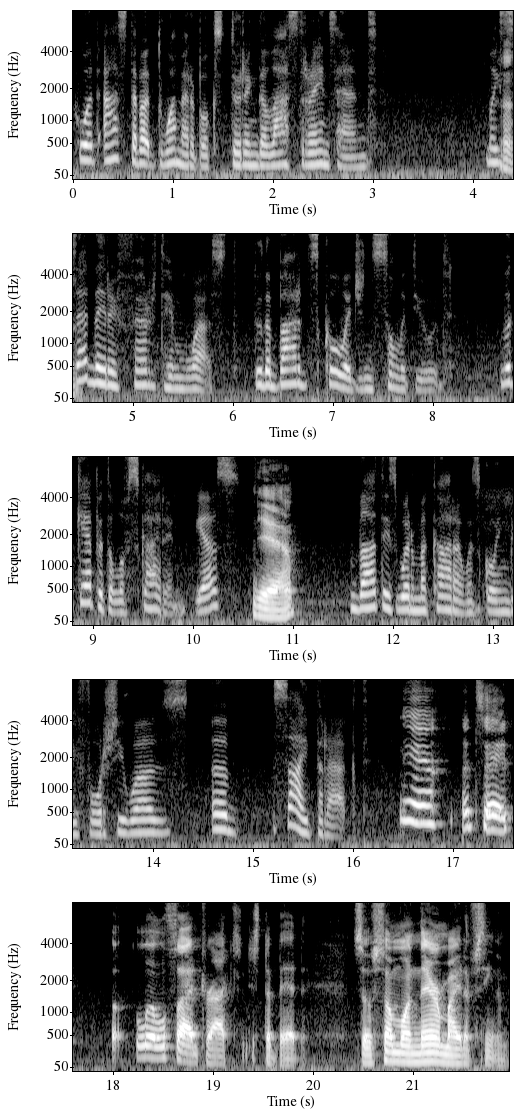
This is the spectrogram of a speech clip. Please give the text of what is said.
who had asked about Dwemer books during the last Rain's Hand. They said they referred him west, to the Bard's College in Solitude. The capital of Skyrim, yes? Yeah. That is where Makara was going before she was... uh, sidetracked. Yeah, I'd say a little sidetracked, just a bit. So someone there might have seen him.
